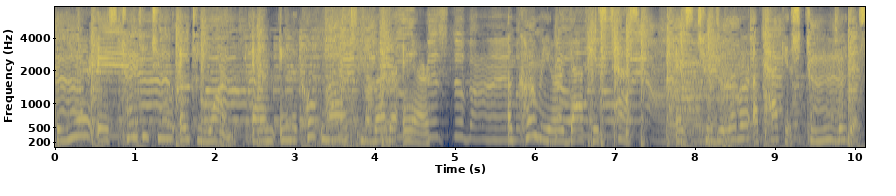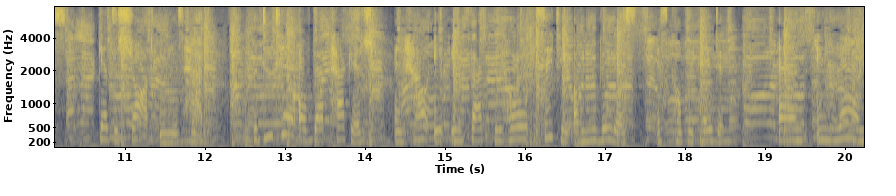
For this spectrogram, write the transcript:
The year is 2281, and in the cold night Nevada air, a courier that his task is to deliver a package to New Vegas gets a shot in his head. The detail of that package and how it infects the whole city of New Vegas is complicated. And in the end,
